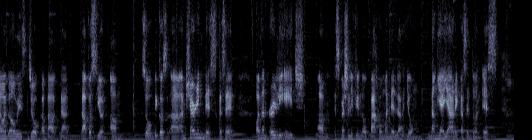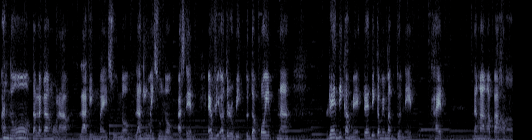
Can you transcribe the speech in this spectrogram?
I would always joke about that. Tapos yun, um, so because uh, I'm sharing this kasi on an early age, um, especially if you know Paco Manila, yung nangyayari kasi doon is ano, talagang wala, laging may sunog. Laging may sunog. As in, every other week to the point na ready kami, ready kami mag-donate kahit nangangapa uh-huh.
